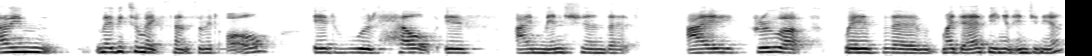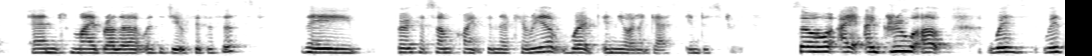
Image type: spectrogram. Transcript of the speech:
I mean, maybe to make sense of it all, it would help if I mentioned that I grew up with um, my dad being an engineer and my brother was a geophysicist. They both at some points in their career worked in the oil and gas industry. So I, I grew up with with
